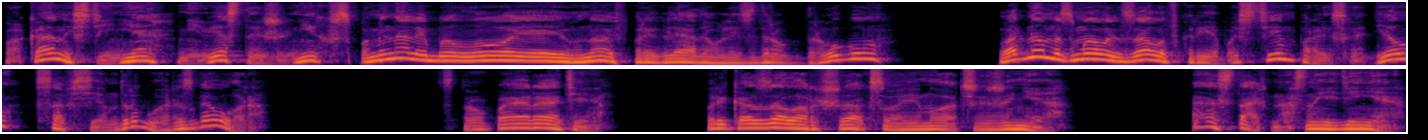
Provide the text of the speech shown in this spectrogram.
Пока на стене невеста и жених вспоминали былое и вновь приглядывались друг к другу, в одном из малых залов крепости происходил совсем другой разговор. «Ступай, Рати, приказал Аршак своей младшей жене. «Оставь нас наедине.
